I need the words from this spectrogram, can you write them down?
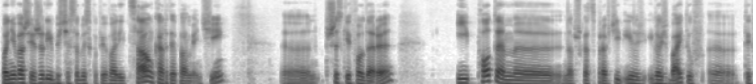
Ponieważ jeżeli byście sobie skopiowali całą kartę pamięci, e, wszystkie foldery i potem na przykład sprawdzili ilość, ilość bajtów tych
